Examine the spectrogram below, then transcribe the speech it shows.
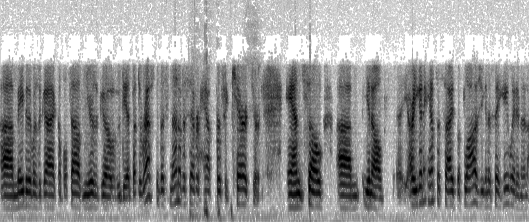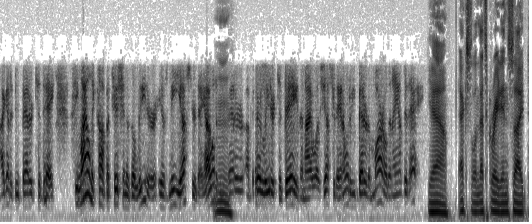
Uh, maybe there was a guy a couple thousand years ago who did, but the rest of us, none of us ever have perfect character. And so, um, you know, are you going to emphasize the flaws? You're going to say, hey, wait a minute, I got to do better today. See, my only competition as a leader is me yesterday. I want to mm. be better, a better leader today than I was yesterday, and I want to be better tomorrow than I am today. Yeah, excellent. That's great insight.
